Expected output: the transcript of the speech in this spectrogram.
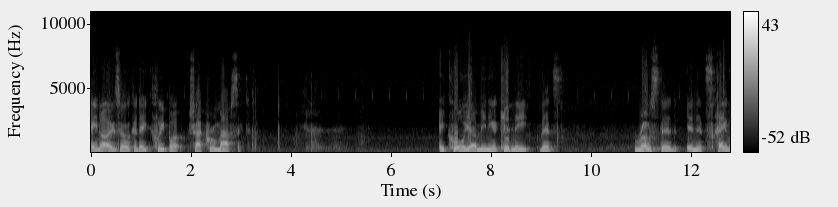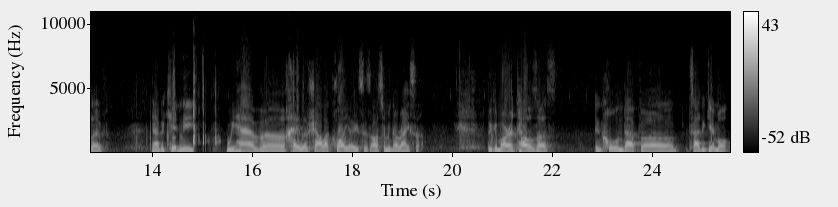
eina oiser kadei klipa shakru mafsik. A kulia, meaning a kidney that's roasted in its chalev. Now the kidney, we have uh, chalev shalakloya, he says aser midaraisa. The Gemara tells us in Chullin Daf uh, Tzad Gimel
